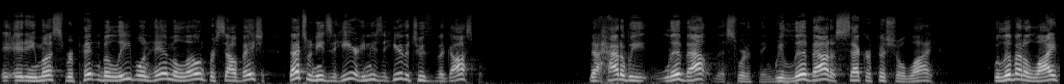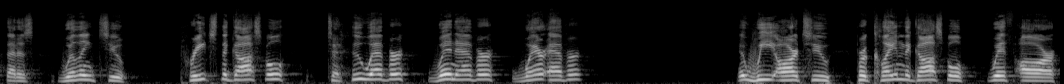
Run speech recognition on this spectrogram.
and he must repent and believe on him alone for salvation. That's what he needs to hear. He needs to hear the truth of the gospel. Now, how do we live out this sort of thing? We live out a sacrificial life. We live out a life that is willing to preach the gospel to whoever, whenever, wherever. We are to proclaim the gospel with our,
